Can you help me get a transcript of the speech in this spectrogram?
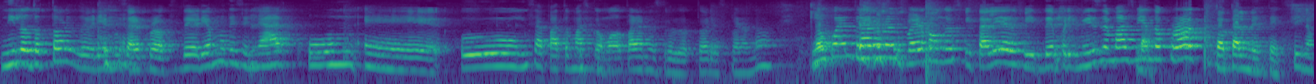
Ni los doctores deberían usar crocs. Deberíamos diseñar un, eh, un zapato más cómodo para nuestros doctores, pero no. ¿Quién? No puede entrar un enfermo a un hospital y deprimirse más viendo crocs. Totalmente. Sí, no.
